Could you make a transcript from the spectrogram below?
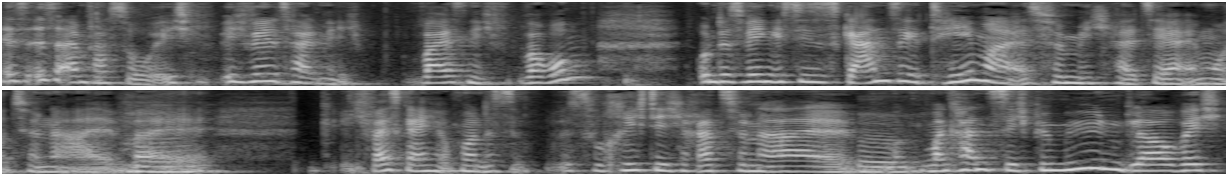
es ist einfach so. Ich, ich will es halt nicht. Weiß nicht warum. Und deswegen ist dieses ganze Thema ist für mich halt sehr emotional, weil ich weiß gar nicht, ob man das so richtig rational, mhm. man kann es sich bemühen, glaube ich,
